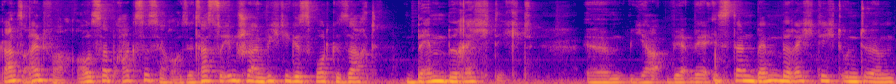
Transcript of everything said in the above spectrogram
ganz einfach, aus der Praxis heraus. Jetzt hast du eben schon ein wichtiges Wort gesagt, BEM berechtigt. Ähm, ja, wer, wer ist dann BEM berechtigt und ähm,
